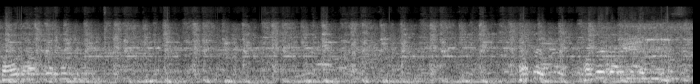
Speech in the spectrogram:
सौ बात करना फतेह फतेह करनी होगी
